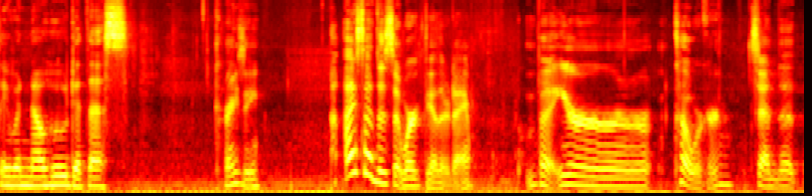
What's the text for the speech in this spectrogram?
they would know who did this. Crazy. I said this at work the other day, but your coworker said that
